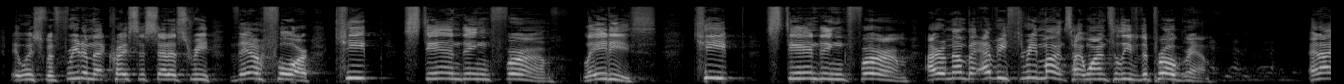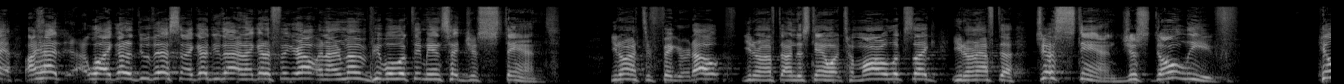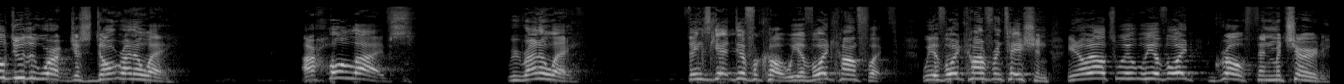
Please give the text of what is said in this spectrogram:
It was for freedom that Christ has set us free. Therefore, keep standing firm. Ladies, keep standing firm. I remember every three months I wanted to leave the program. And I, I had, well, I got to do this and I got to do that and I got to figure out. And I remember people looked at me and said, just stand. You don't have to figure it out. You don't have to understand what tomorrow looks like. You don't have to, just stand. Just don't leave. He'll do the work. Just don't run away. Our whole lives, we run away. Things get difficult. We avoid conflict. We avoid confrontation. You know what else we, we avoid? Growth and maturity.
